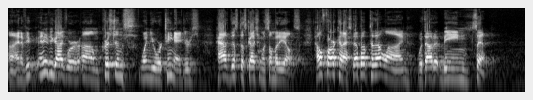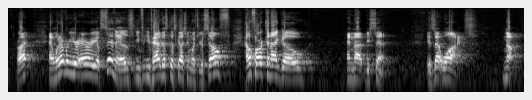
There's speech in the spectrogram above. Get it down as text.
Uh, and if you, any of you guys were um, Christians when you were teenagers, had this discussion with somebody else. How far can I step up to that line without it being sin? Right? And whatever your area of sin is, you've, you've had this discussion with yourself. How far can I go and not be sin? Is that wise? No.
